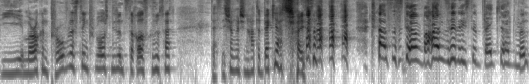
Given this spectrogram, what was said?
Die Moroccan Pro Wrestling Promotion, die du uns da rausgesucht hat, das ist schon ganz schön harte Backyard-Scheiße. Das ist der wahnsinnigste Backyard-Müll.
